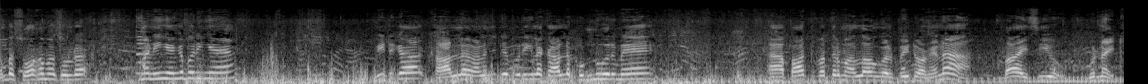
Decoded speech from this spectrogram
ரொம்ப சோகமா சொல்ற. அம்மா நீங்க எங்க போறீங்க? வீட்டுக்கா? காலைல அலைஞ்சிட்டே போறீங்களா? காலைல புண்ணு வருமே? பார்த்து பத்திரமா எல்லாம் உங்கள் போயிட்டு வாங்க. என்ன? Bye see you good night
